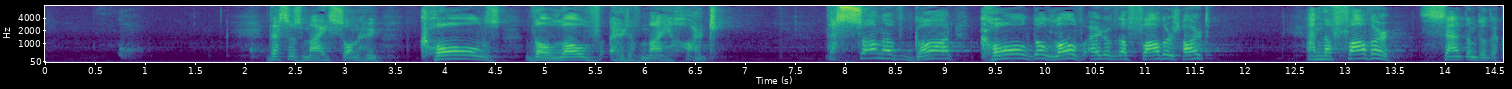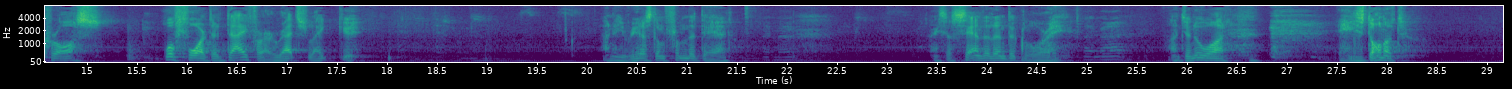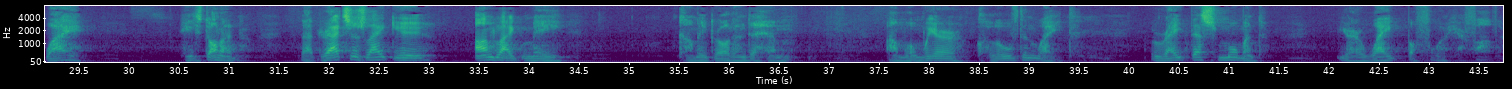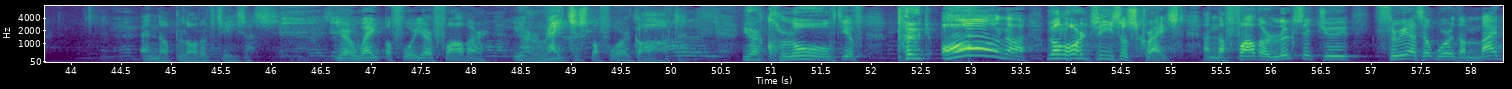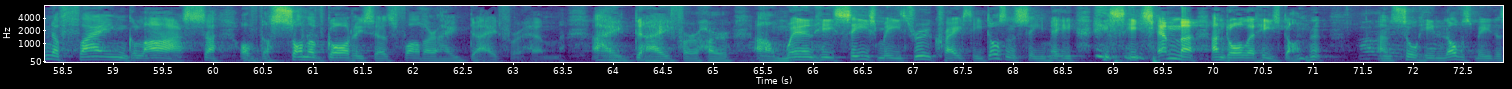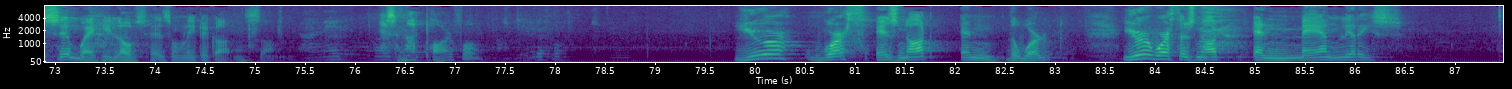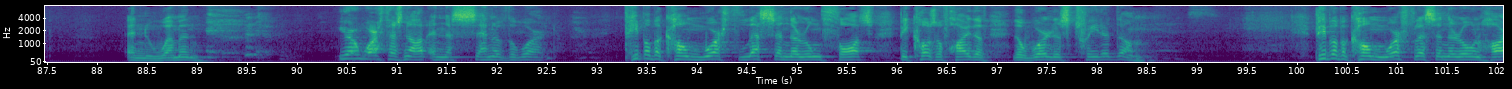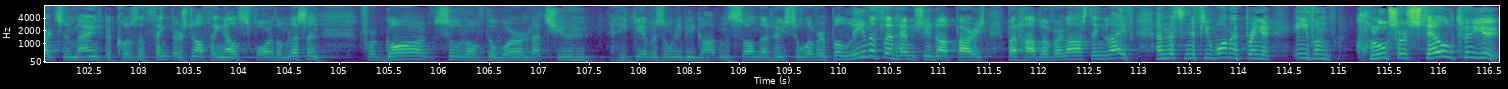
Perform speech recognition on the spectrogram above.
This is my Son who calls the love out of my heart. The Son of God called the love out of the Father's heart. And the Father sent him to the cross. What for? To die for a wretch like you. And he raised him from the dead. Amen. He's ascended into glory. Amen. And you know what? He's done it. Why? He's done it. That wretches like you and like me can be brought into him. And when we're clothed in white, right this moment, you're white before your Father in the blood of Jesus. You're white before your Father. You're righteous before God. You're clothed. You've put on the Lord Jesus Christ. And the Father looks at you through, as it were, the magnifying glass of the Son of God. He says, Father, I died for him. I died for her. And when he sees me through Christ, he doesn't see me, he sees him and all that he's done. And so he loves me the same way he loves his only begotten Son. Isn't that powerful? Your worth is not in the world. Your worth is not in men, ladies, in women. Your worth is not in the sin of the world. People become worthless in their own thoughts because of how the, the world has treated them. People become worthless in their own hearts and minds because they think there's nothing else for them. Listen, for God so loved the world, that's you, that he gave his only begotten Son, that whosoever believeth in him should not perish, but have everlasting life. And listen, if you want to bring it even closer still to you,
